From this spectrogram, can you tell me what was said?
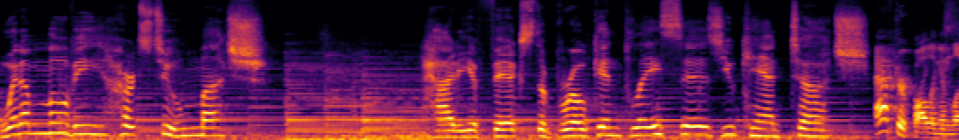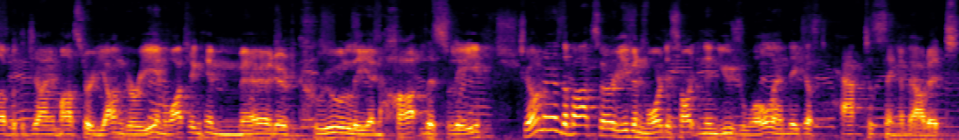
when a movie hurts too much? How do you fix the broken places you can't touch? After falling in love with the giant monster Yongari and watching him murdered cruelly and heartlessly, Jonah and the bots are even more disheartened than usual and they just have to sing about it.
